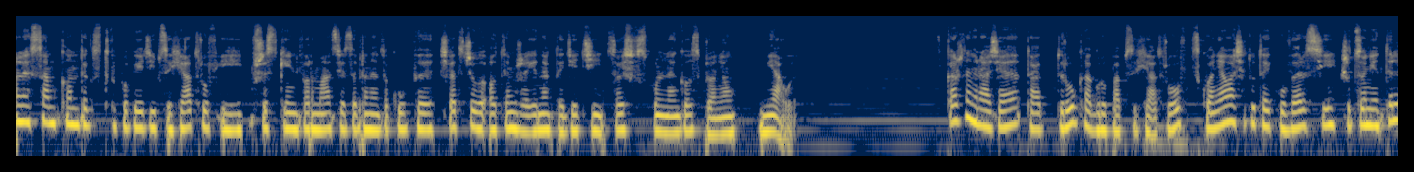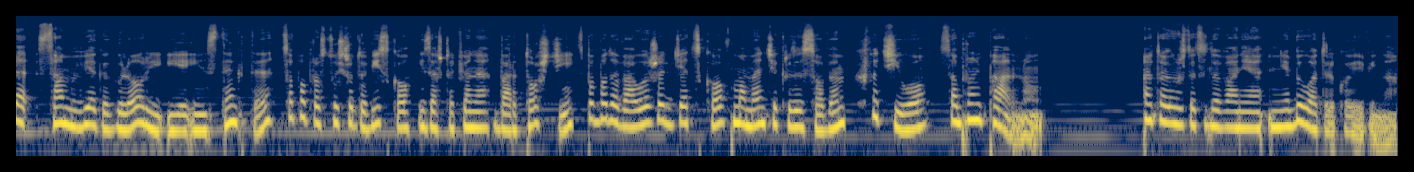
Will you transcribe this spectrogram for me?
ale sam kontekst wypowiedzi psychiatrów i wszystkie informacje zebrane do kupy świadczyły o tym, że jednak te dzieci coś wspólnego z bronią miały. W każdym razie ta druga grupa psychiatrów skłaniała się tutaj ku wersji, że co nie tyle sam wiek Glorii i jej instynkty, co po prostu środowisko i zaszczepione wartości spowodowały, że dziecko w momencie kryzysowym chwyciło za broń palną. A to już zdecydowanie nie była tylko jej wina,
